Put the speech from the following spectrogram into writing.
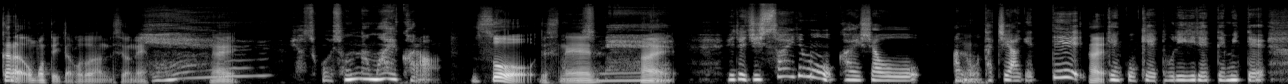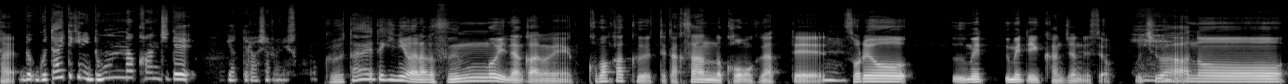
から思っていたことなんですよね。へえ。はいいや、すごい。そんな前からそうですですね。ね。はい。えで、実際でも会社を、あの、うん立ち上げて、はい健康系取り入れてみて、はいど具体的にどんな感じでやってらっしゃるんですか？具体的にはなんかすんごいなんかあのね、細かくってたくさんの項目があって、うんそれを埋め、埋めていく感じなんですよ。うちはあの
